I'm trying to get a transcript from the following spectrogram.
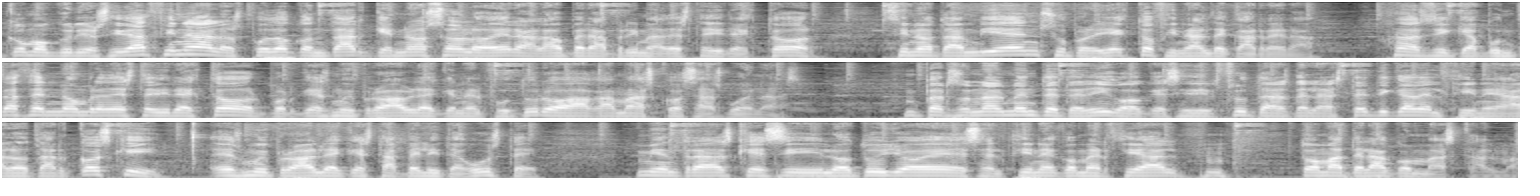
Como curiosidad final os puedo contar que no solo era la ópera prima de este director, sino también su proyecto final de carrera. Así que apuntad el nombre de este director porque es muy probable que en el futuro haga más cosas buenas. Personalmente te digo que si disfrutas de la estética del cine a lo Tarkovsky, es muy probable que esta peli te guste, mientras que si lo tuyo es el cine comercial, tómatela con más calma.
